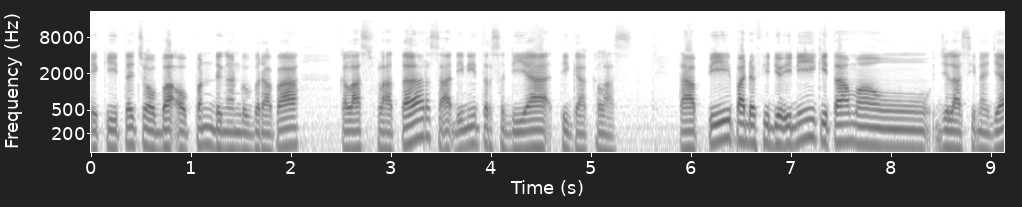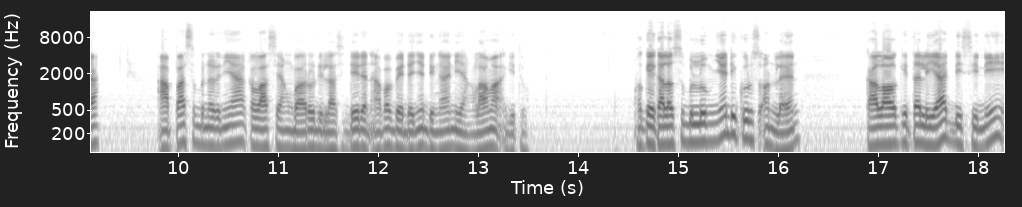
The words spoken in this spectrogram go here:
eh, kita coba open dengan beberapa kelas Flutter. Saat ini tersedia tiga kelas. Tapi pada video ini kita mau jelasin aja apa sebenarnya kelas yang baru di Lasde dan apa bedanya dengan yang lama gitu. Oke, kalau sebelumnya di kursus online kalau kita lihat di sini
